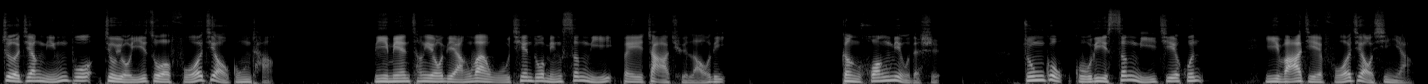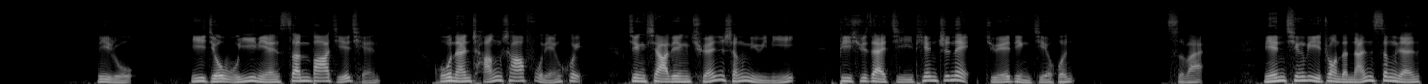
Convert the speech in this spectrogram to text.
浙江宁波就有一座佛教工厂，里面曾有两万五千多名僧尼被榨取劳力。更荒谬的是，中共鼓励僧尼结婚，以瓦解佛教信仰。例如。一九五一年三八节前，湖南长沙妇联会竟下令全省女尼必须在几天之内决定结婚。此外，年轻力壮的男僧人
